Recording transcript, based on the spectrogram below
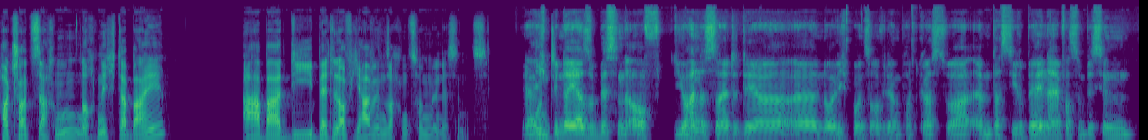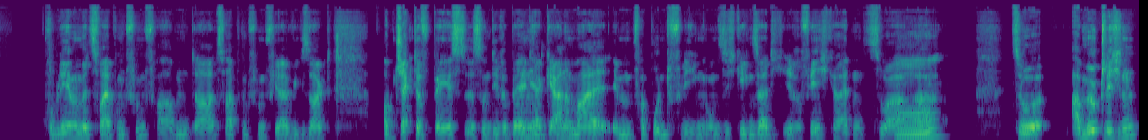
Hotshot-Sachen noch nicht dabei, aber die Battle of Yavin-Sachen zumindest. Ja, ich bin da ja so ein bisschen auf Johannes Seite, der äh, neulich bei uns auch wieder im Podcast war, ähm, dass die Rebellen einfach so ein bisschen Probleme mit 2.5 haben, da 2.5 ja, wie gesagt, Objective-based ist und die Rebellen ja gerne mal im Verbund fliegen, um sich gegenseitig ihre Fähigkeiten zu, äh, mhm. äh, zu ermöglichen.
